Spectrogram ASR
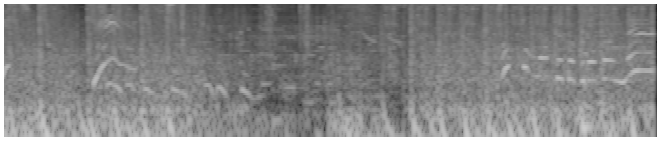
ょっと待っててくださいね。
